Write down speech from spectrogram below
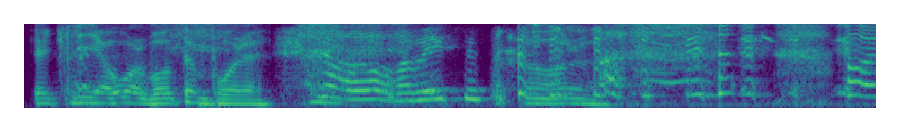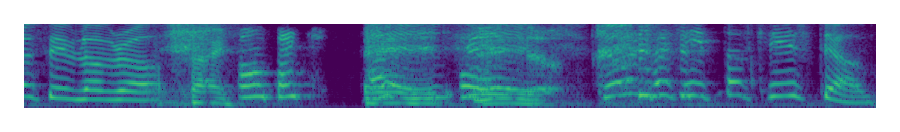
Ska klia hårbotten på dig. Ja, vad mysigt. Ha det så himla bra. Tack. Ja, tack. Hej, hej. Nu har vi faktiskt hittat Christian.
